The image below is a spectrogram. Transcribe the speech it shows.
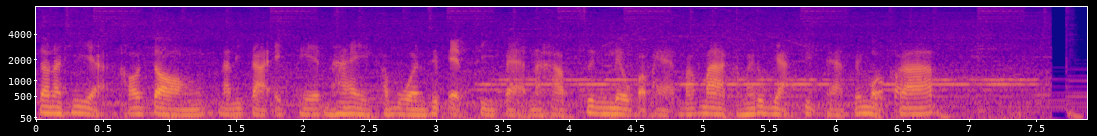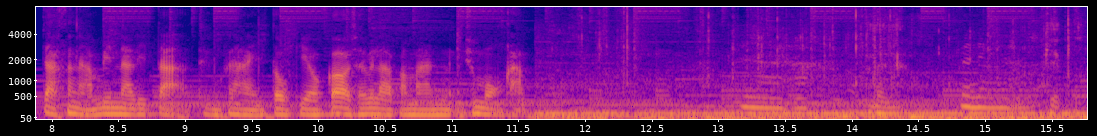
เจ้าหน้าที่อะเขาจองนาฬิกาเอ็กเพสให้ขบวน 1148 นะครับ ซึ่งเร็วกว่าแผนมากๆทำให้ทุกอย่างผิดแผนไปหมดครับ จากสนามบินนาริตะถึงสถานีโตเกียวก็ใช้เวลาประมาณ 1 ชั่วโมงครับ เป็นยังไงคะเป็นยังไงคะเก็บ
